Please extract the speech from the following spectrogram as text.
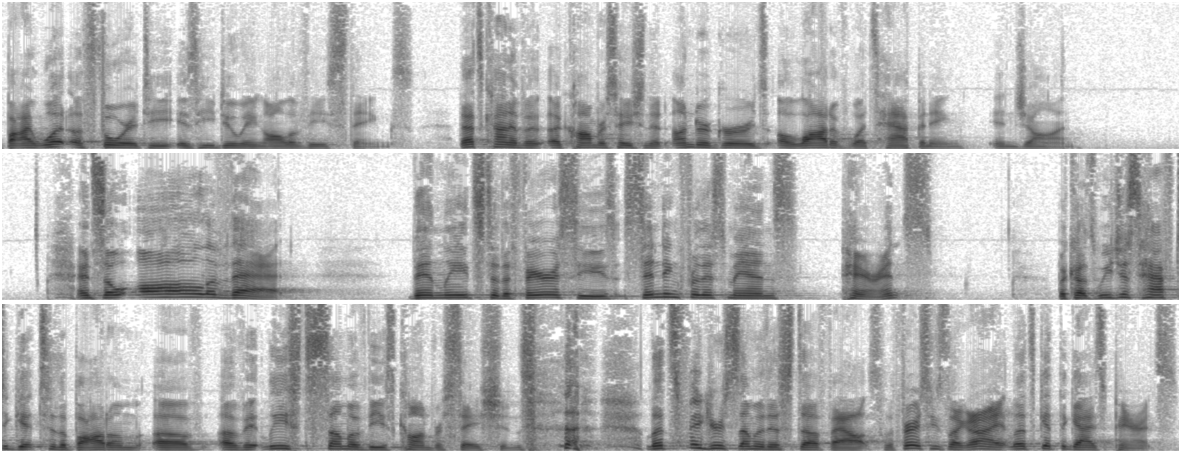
by what authority is he doing all of these things? That's kind of a, a conversation that undergirds a lot of what's happening in John. And so all of that then leads to the Pharisees sending for this man's parents, because we just have to get to the bottom of, of at least some of these conversations. let's figure some of this stuff out. So the Pharisees like, all right, let's get the guy's parents.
